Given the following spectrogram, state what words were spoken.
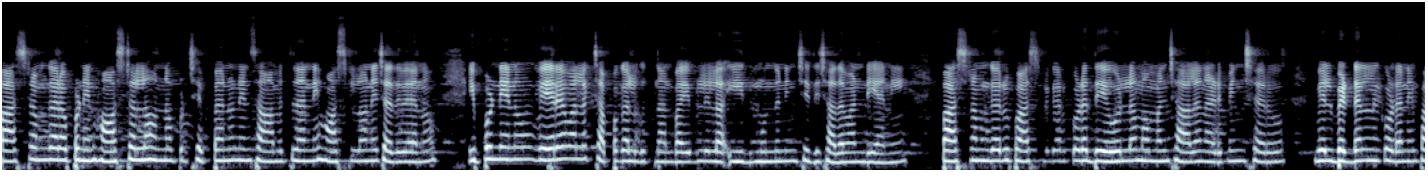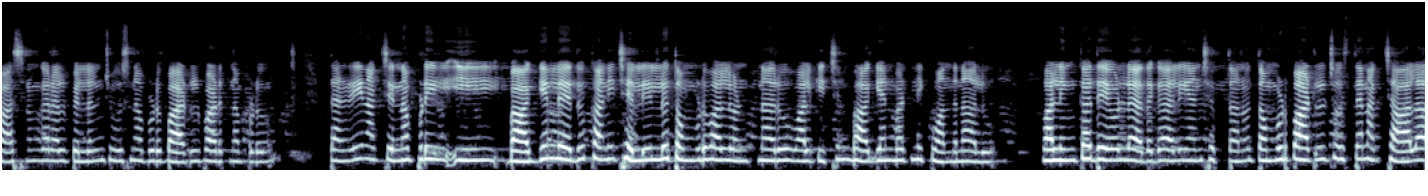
పాస్టమ్ గారు అప్పుడు నేను హాస్టల్లో ఉన్నప్పుడు చెప్పాను. నేను సామెతలన్నీ హాస్టల్లోనే చదివాను. ఇప్పుడు నేను వేరే వాళ్ళకి చెప్పగలుగుతున్నాను. బైబిల్ ఇలా ఇది ముందు నుంచి ఇది చదవండి అని. పాస్టమ్ గారు పాస్టర్ గారు కూడా దేవుళ్ళ మమ్మల్ని చాలా నడిపించారు. వీళ్ళ బిడ్డల్ని కూడా నేను పాస్టమ్ గారు వాళ్ళ పిల్లల్ని చూసినప్పుడు పాటలు పాడుతున్నప్పుడు తండ్రి నాకు చిన్నప్పుడు ఈ- భాగ్యం లేదు కానీ చెల్లెళ్ళు తమ్ముడు వాళ్ళు ఉంటున్నారు. వాళ్ళకి ఇచ్చిన భాగ్యాన్ని బట్టి నీకు వందనాలు. వాళ్ళు ఇంకా దేవుళ్ళు ఎదగాలి అని చెప్తాను. తమ్ముడు పాటలు చూస్తే నాకు చాలా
